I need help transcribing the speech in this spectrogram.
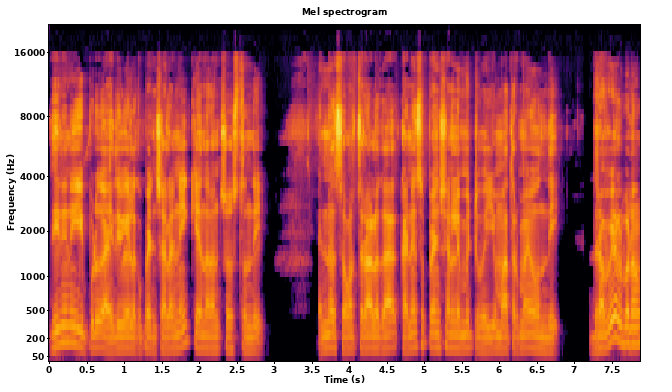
దీనిని ఇప్పుడు ఐదు వేలకు పెంచాలని కేంద్రం చూస్తుంది. ఎన్నో సంవత్సరాలుగా కనీస పెన్షన్ లిమిట్ వెయ్యి మాత్రమే ఉంది. ద్రవ్యోల్బణం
